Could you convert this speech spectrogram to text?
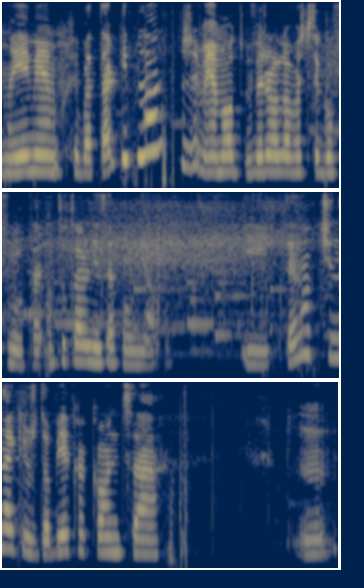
No ja miałem chyba taki plan, że miałem od- wyrolować tego fruta i totalnie zapomniałem. I ten odcinek już dobiega końca. Mm,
